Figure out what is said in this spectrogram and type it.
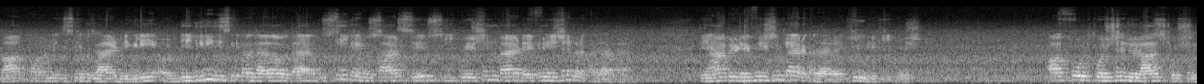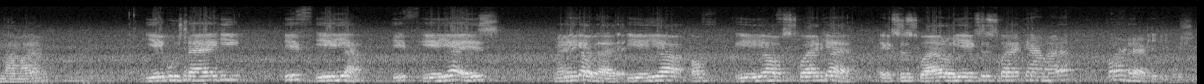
बाप और में जिसके पास ज़्यादा डिग्री और डिग्री जिसके पास ज़्यादा होता है, उसी के अनुसार से उस इक्वेशन का डेफिनेशन रखा जाता है। तो यहाँ पे डेफिनेशन क्या रखा जा रहा है? क्यूबिक इक्वेशन अब फोर्थ क्वेश्चन जो लास्ट क्वेश्चन था हमारा ये पूछ रहा है कि if area if area is मैंने क्या बताया था? Area of area of square क्या है? एक्स स्क्वायर और ये एक्स स्क्वायर क्या हमारा? क्वाड्रेटिक इक्वेशन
